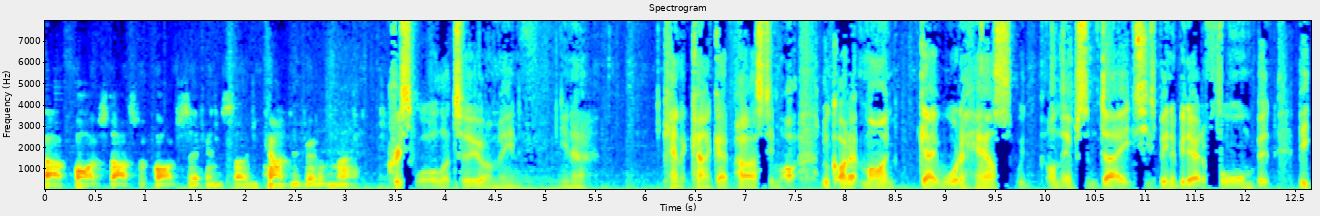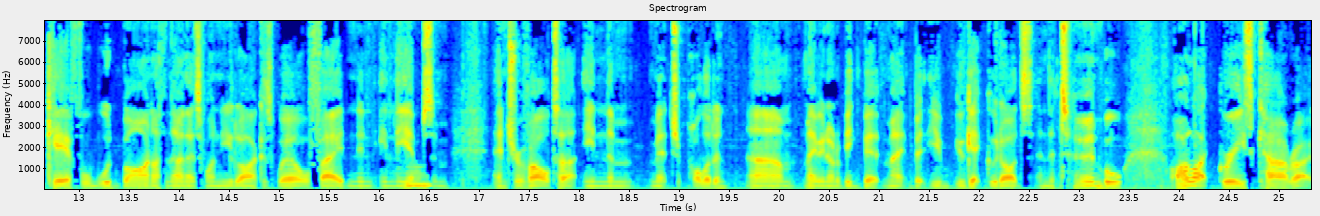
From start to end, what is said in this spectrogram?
uh, five starts for five seconds. So you can't do better than that. Chris Waller too. I mean, you know, can can't go past him. I, look, I don't mind Gay Waterhouse with on the Epsom Day. She's been a bit out of form, but be careful. Woodbine, I know that's one you like as well, or Faden in, in the Epsom, and Travolta in the Metropolitan. Um, maybe not a big bet, mate, but you you get good odds. And the Turnbull, I like Grease Caro.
